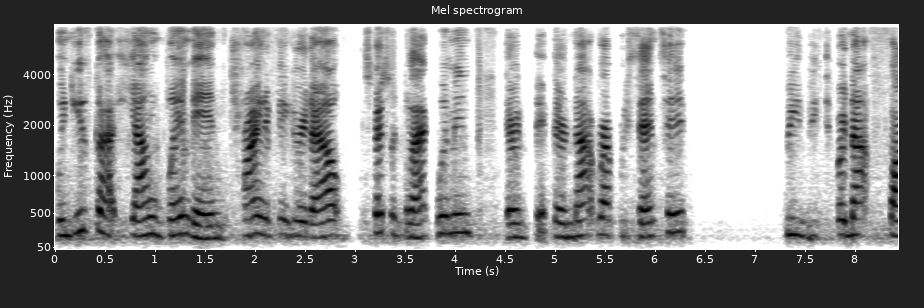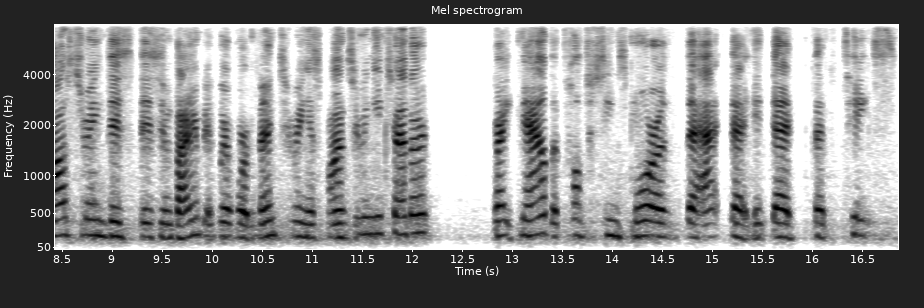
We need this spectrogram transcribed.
when you've got young women trying to figure it out, especially black women, they're they're not represented. We we're not fostering this this environment where we're mentoring and sponsoring each other. Right now, the culture seems more of that that it, that that takes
